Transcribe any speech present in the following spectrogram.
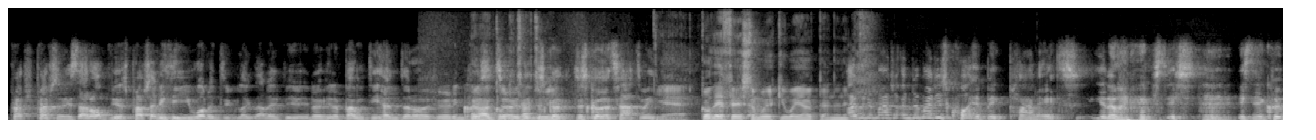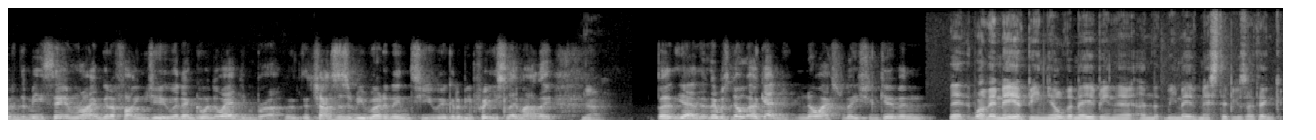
Perhaps, perhaps it is that obvious. Perhaps anything you want to do like that, if you, you know, if you're a bounty hunter or if you're an ah, go inquisitor, just go, just go to Tatooine. Yeah, go there first and work your way out then. Innit? I would imagine. I would imagine it's quite a big planet. You know, it's, it's, it's the equivalent of me saying, "Right, I'm going to find you," and then going to Edinburgh. The chances of me running into you are going to be pretty slim, aren't they? No. But yeah, there was no again no explanation given. It, well, they may have been, Neil. They may have been there, and we may have missed it because I think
